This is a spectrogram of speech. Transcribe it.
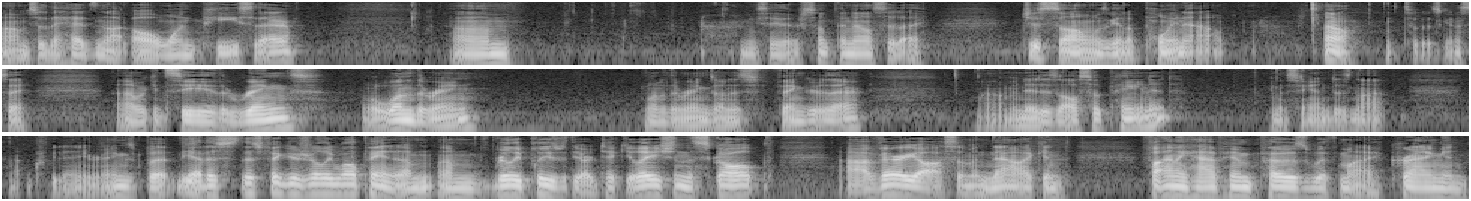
um, so the head's not all one piece there. Um, let me see, there's something else that I just saw and was going to point out. Oh, that's what I was going to say. Uh, we can see the rings, well, one of the ring, one of the rings on his finger there, um, and it is also painted. This hand does not not include any rings. But yeah, this this figure is really well painted. I'm I'm really pleased with the articulation, the sculpt, uh, very awesome. And now I can finally have him pose with my Krang and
